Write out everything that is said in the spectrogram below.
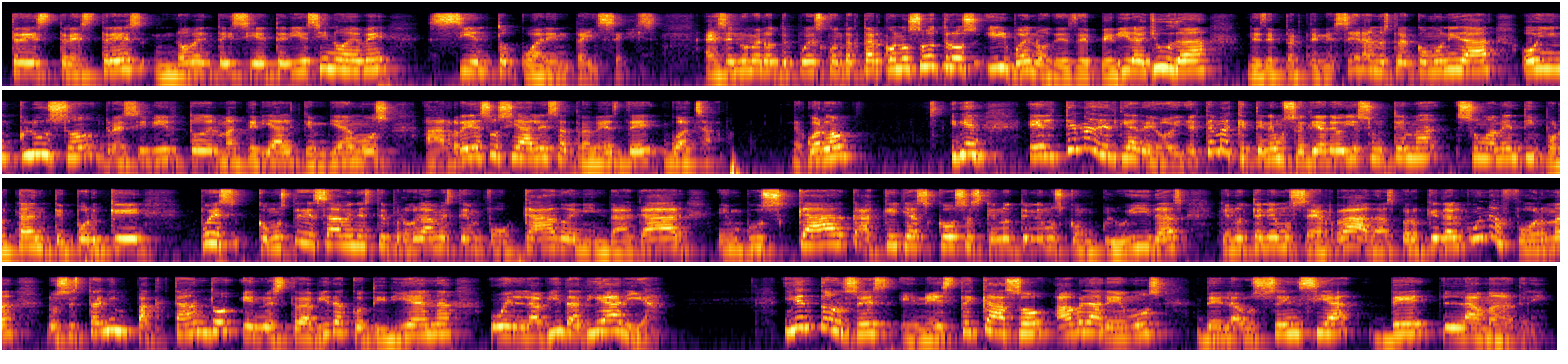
333 97 19 146. A ese número te puedes contactar con nosotros y bueno, desde pedir ayuda, desde pertenecer a nuestra comunidad o incluso recibir todo el material que enviamos a redes sociales a través de WhatsApp. ¿De acuerdo? Y bien, el tema del día de hoy, el tema que tenemos el día de hoy es un tema sumamente importante porque pues como ustedes saben, este programa está enfocado en indagar, en buscar aquellas cosas que no tenemos concluidas, que no tenemos cerradas, pero que de alguna forma nos están impactando en nuestra vida cotidiana o en la vida diaria. Y entonces, en este caso, hablaremos de la ausencia de la madre.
